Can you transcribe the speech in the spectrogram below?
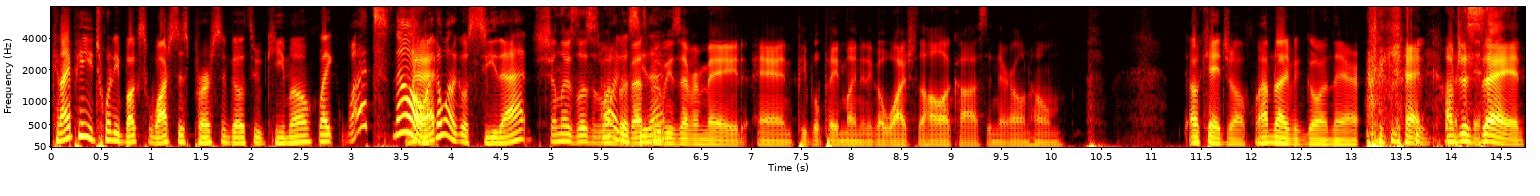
can I pay you twenty bucks to watch this person go through chemo? Like what? No, Matt, I don't want to go see that. Schindler's List is one of the best movies ever made, and people paid money to go watch the Holocaust in their own home. Okay, Joel. I'm not even going there. Okay, I'm just saying.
